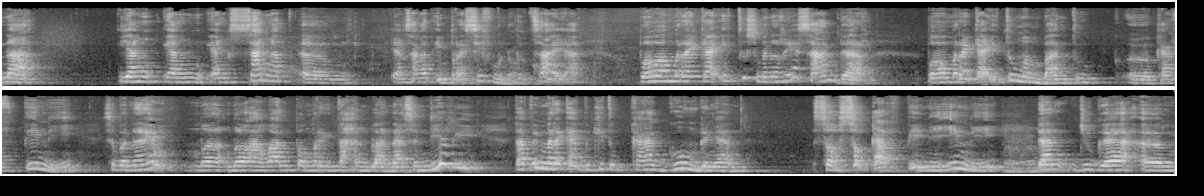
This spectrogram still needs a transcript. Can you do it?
Nah, yang yang yang sangat em, yang sangat impresif menurut saya bahwa mereka itu sebenarnya sadar bahwa mereka itu membantu eh, Kartini sebenarnya me- melawan pemerintahan Belanda sendiri, tapi mereka begitu kagum dengan sosok Kartini ini dan juga eh,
